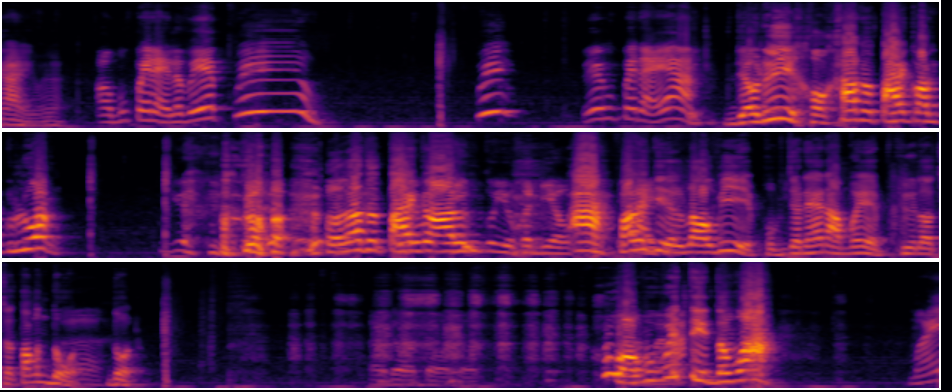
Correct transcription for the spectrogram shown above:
ง่ายกว่ากันเอามึงไปไหนละเวฟวิววิวเวฟมึงไปไหนอะ เดี๋ยวดิขอฆ่าตัวตายก่อนกูล่วง ขอฆ่าตัวตายก่อนทิ้งกูอยู่คนเดียวอะภารกิจของเราพี่ ผมจะแนะนำเว้ยคือเราจะต้องโดดเออโดดเออโดนโดนโดนหัวมึงไม่ติดนะวะ ไม่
